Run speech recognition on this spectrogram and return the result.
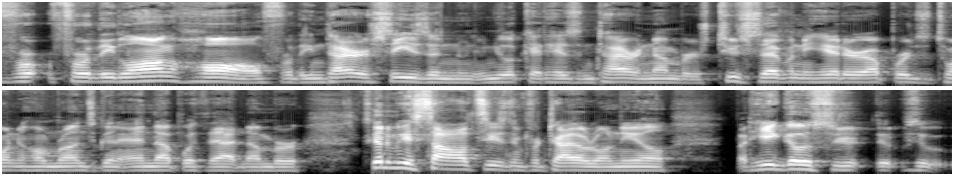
for for the long haul for the entire season. When you look at his entire numbers, 270 hitter, upwards of 20 home runs, going to end up with that number. It's going to be a solid season for Tyler O'Neill, but he goes through, through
